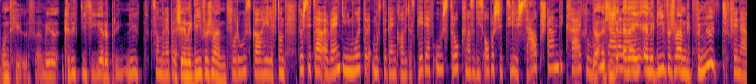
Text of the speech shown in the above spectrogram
und Hilfe. Weil kritisieren bringt nichts. Sondern eben Das ist Energieverschwendung. vorausgehen hilft. Und du hast es jetzt auch erwähnt, deine Mutter muss dir dann quasi das PDF ausdrucken. Also dein oberstes Ziel ist Selbstständigkeit. Du Ja, es ist eine. Energieverschwendung für nichts. Genau.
